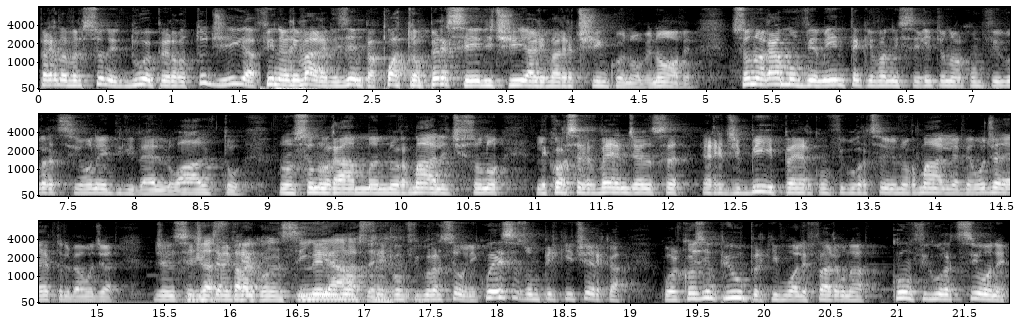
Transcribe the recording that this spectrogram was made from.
per la versione 2x8 GB fino ad arrivare ad esempio a 4x16 arrivare a 599. Sono RAM ovviamente che vanno inserite in una configurazione di livello alto, non sono RAM normali, ci sono le Corsair Vengeance RGB per configurazioni normali, l'abbiamo già detto, le abbiamo già, già inserite già anche nelle nostre configurazioni. Queste sono per chi cerca qualcosa in più, per chi vuole fare una configurazione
